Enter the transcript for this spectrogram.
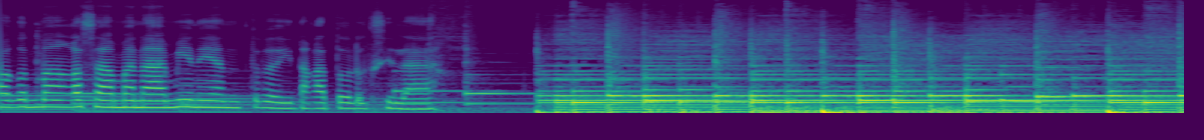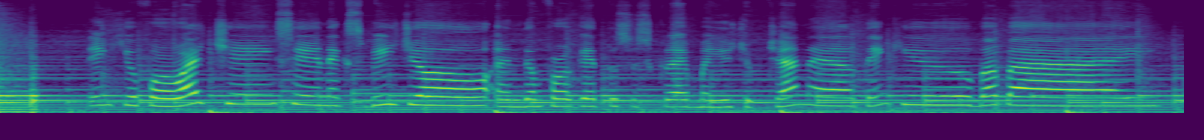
Napagod mga kasama namin. Ayan, tuloy, nakatulog sila. Thank you for watching. See you next video. And don't forget to subscribe my YouTube channel. Thank you. Bye-bye.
